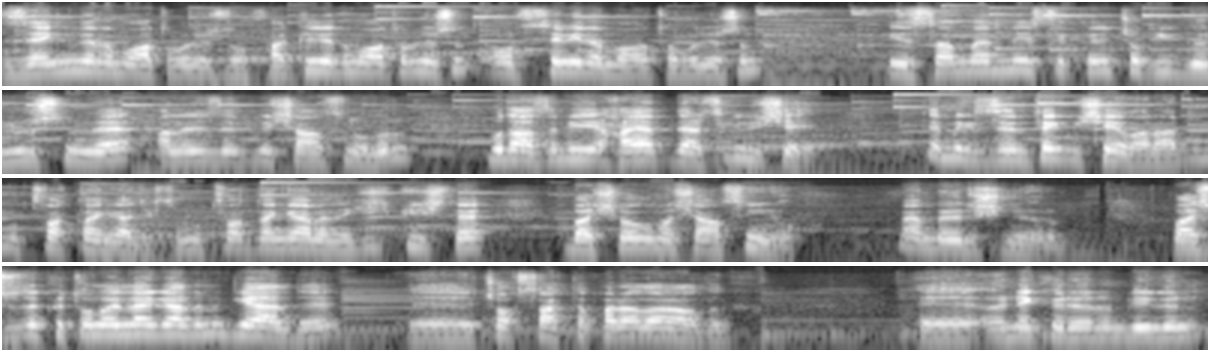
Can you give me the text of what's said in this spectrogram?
Zenginle de muhatap oluyorsun, fakirle de muhatap oluyorsun, orta seviyeyle muhatap oluyorsun. İnsanların ne isteklerini çok iyi görürsün ve analiz etme şansın olur. Bu da aslında bir hayat dersi gibi bir şey. Demek istediğim tek bir şey var abi. Mutfaktan geleceksin. Mutfaktan gelmeden hiçbir işte başarılı olma şansın yok. Ben böyle düşünüyorum. Başımıza kötü olaylar geldi mi? Geldi. Ee, çok sahte paralar aldık. Ee, örnek veriyorum bir gün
